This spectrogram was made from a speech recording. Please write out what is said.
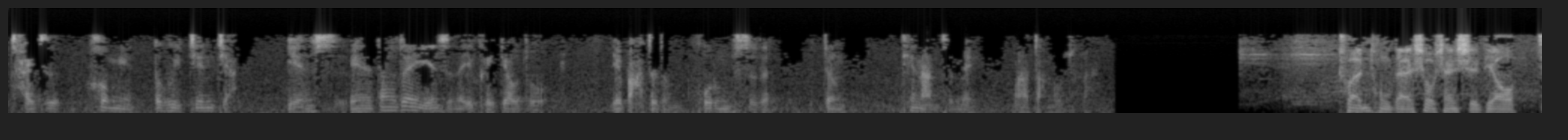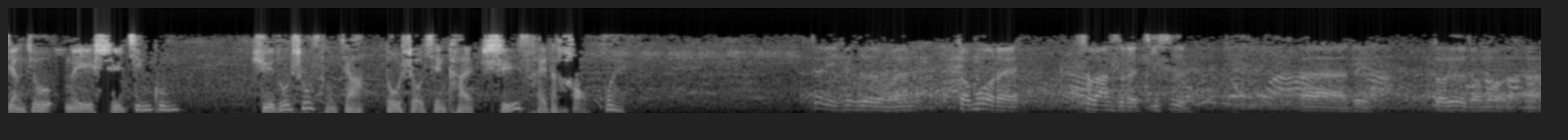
材质，后面都会尖甲岩石，但是这些岩石呢又可以雕琢，也把这种胡龙石的这种天然之美把它展露出来。传统的寿山石雕讲究美食精工，许多收藏家都首先看石材的好坏。这里就是我们周末的寿山石的集市。周末啊？呃，对，周六周末了啊，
